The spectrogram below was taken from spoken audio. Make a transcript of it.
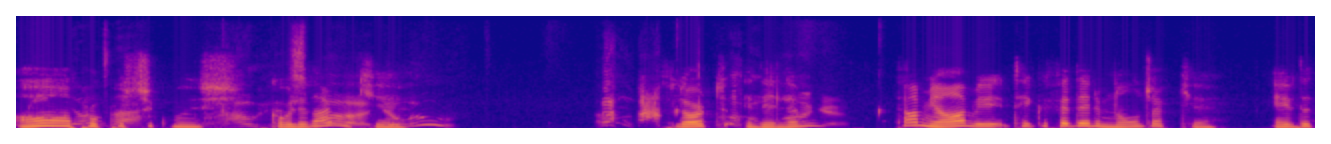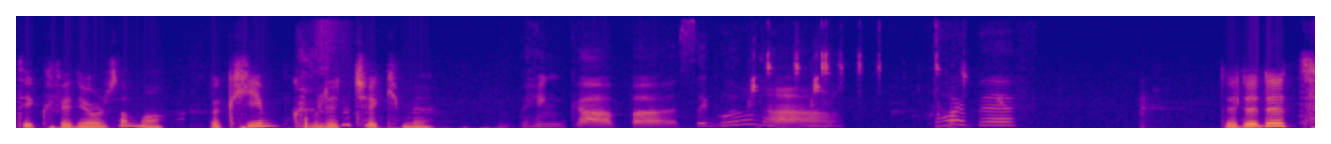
Aa, propose çıkmış. Kabul eder mi ki? Flört edelim. Tamam ya, bir teklif edelim. Ne olacak ki? Evde teklif ediyoruz ama. Bakayım kabul edecek mi? Dıdıdıt.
